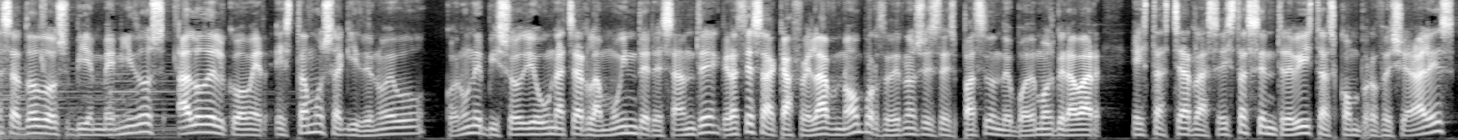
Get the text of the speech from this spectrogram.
buenas a todos, bienvenidos a Lo del Comer. Estamos aquí de nuevo con un episodio, una charla muy interesante. Gracias a Café Lab, ¿no? Por cedernos este espacio donde podemos grabar estas charlas, estas entrevistas con profesionales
